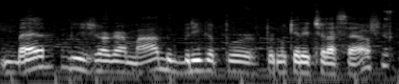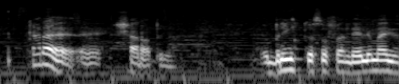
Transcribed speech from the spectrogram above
bebe, joga armado, briga por, por não querer tirar selfie. O cara é, é xarope, né? Eu brinco que eu sou fã dele, mas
